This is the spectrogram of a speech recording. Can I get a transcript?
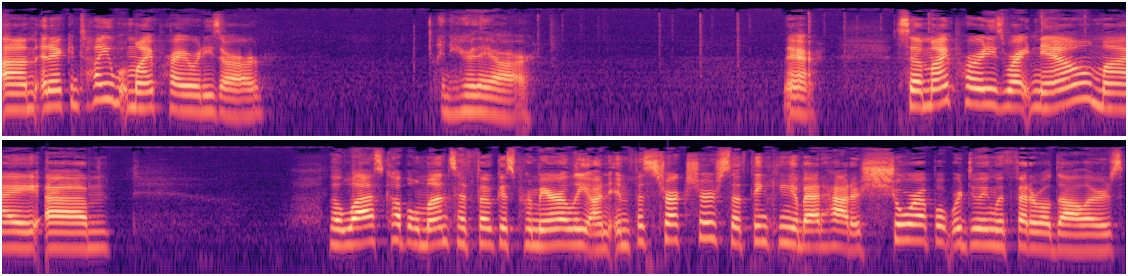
Um, and I can tell you what my priorities are. And here they are. There. So my priorities right now, my um, the last couple months have focused primarily on infrastructure, so thinking about how to shore up what we're doing with federal dollars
